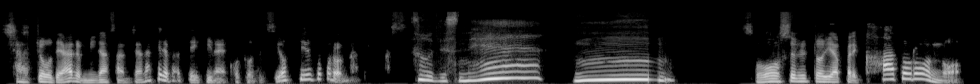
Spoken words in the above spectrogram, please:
社長である皆さんじゃなければできないことですよっていうところになっています。そうですね。うん。そうすると、やっぱりカードローンの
